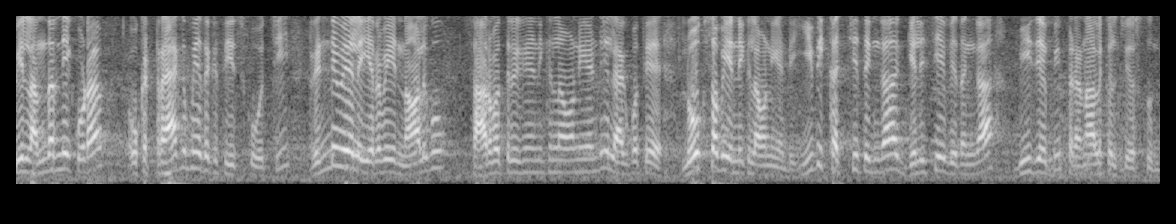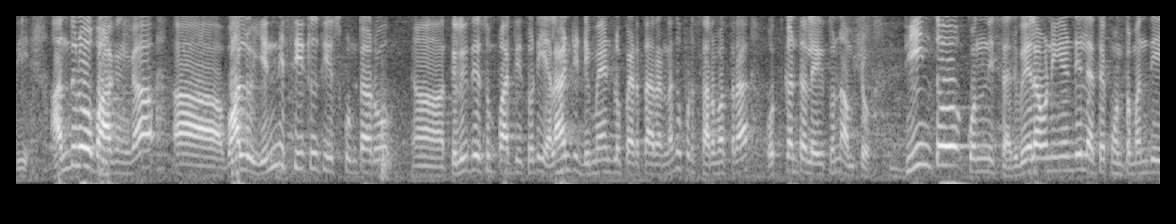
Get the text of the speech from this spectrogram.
వీళ్ళందరినీ కూడా ఒక ట్రాక్ మీదకి తీసుకువచ్చి రెండు వేల ఇరవై నాలుగు సార్వత్రిక ఎన్నికలు అవనియండి లేకపోతే లోక్సభ ఎన్నికలు అవనియండి ఇవి ఖచ్చితంగా గెలిచే విధంగా బీజేపీ ప్రణాళికలు చేస్తుంది. అందులో భాగంగా వాళ్ళు ఎన్ని సీట్లు తీసుకుంటారో తెలుగుదేశం పార్టీతో ఎలాంటి డిమాండ్లు పెడతారన్నది ఇప్పుడు సర్వత్రా ఉత్కంఠ లేగుతున్న అంశం. దీంతో కొన్ని సర్వేలు అవనియండి లేకపోతే కొంతమంది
